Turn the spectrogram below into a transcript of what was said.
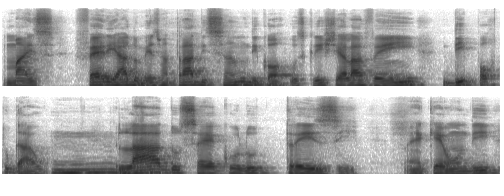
Mas feriado mesmo, a tradição de Corpus Christi, ela vem de Portugal, hum. lá do século XIII, né, que é onde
